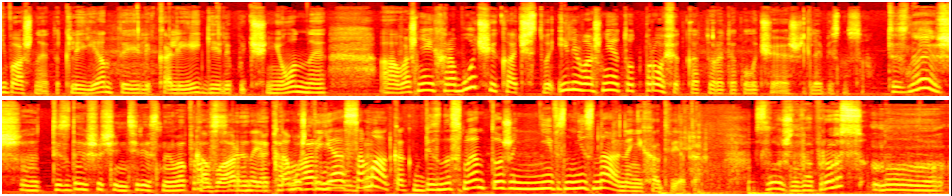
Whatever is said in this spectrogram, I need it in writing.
неважно, это клиенты или коллеги или подчиненные, а важнее их рабочие качества или важнее тот профит, который ты получаешь для бизнеса? Ты знаешь, ты задаешь очень интересные вопросы. Коварные, да, потому коварные, что я да. сама, как бизнесмен, тоже не, не знаю на них ответа. Сложный вопрос, но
